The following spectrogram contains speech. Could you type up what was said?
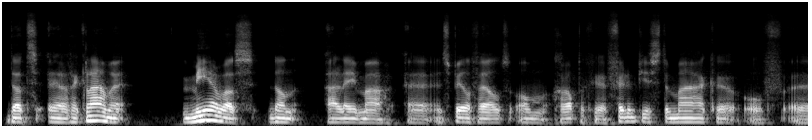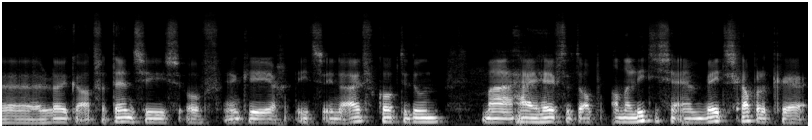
dat uh, reclame meer was dan alleen maar uh, een speelveld om grappige filmpjes te maken of uh, leuke advertenties of een keer iets in de uitverkoop te doen. Maar hij heeft het op analytische en wetenschappelijke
